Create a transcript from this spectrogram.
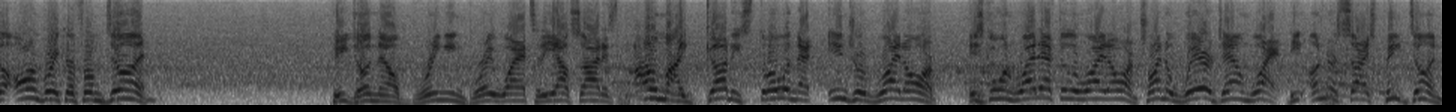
The arm breaker from Dunne. Pete Dunne now bringing Bray Wyatt to the outside. As, oh my God, he's throwing that injured right arm. He's going right after the right arm, trying to wear down Wyatt. The undersized Pete Dunne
